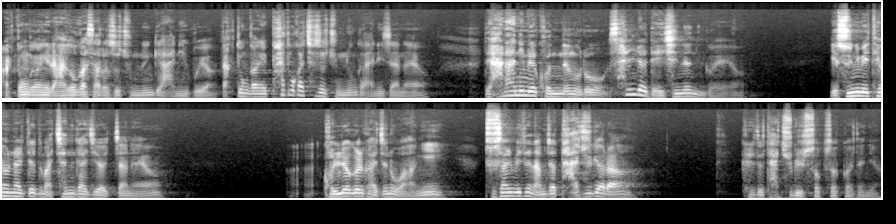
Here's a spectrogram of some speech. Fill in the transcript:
낙동강에 낙어가 살아서 죽는 게 아니고요. 낙동강에 파도가 쳐서 죽는 거 아니잖아요. 근데 하나님의 권능으로 살려내시는 거예요. 예수님이 태어날 때도 마찬가지였잖아요. 권력을 가진 왕이 두 살 밑에 남자 다 죽여라. 그래도 다 죽일 수 없었거든요.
